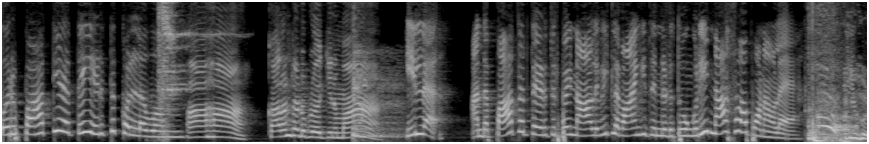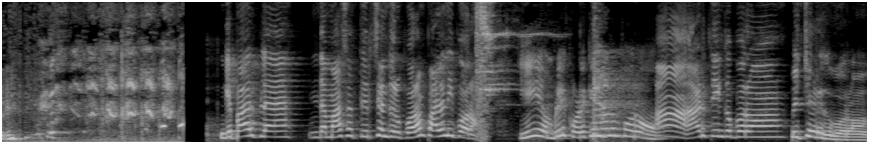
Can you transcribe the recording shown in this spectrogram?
ஒரு பாத்திரத்தை எடுத்துக்கொள்ளவும். ஆஹா கரண்ட் அடுப்புல வைக்கணுமா? இல்ல அந்த பாத்திரத்தை எடுத்துட்டு போய் நாலு வீட்ல வாங்கி தின்னுட்டு தூங்குடி. நாசமா போனவளே. இங்க பாருப்ல இந்த மாசம் திருச்செந்தூர் போறோம் பழனி போறோம். ஏன் அப்படியே கொடைக்கானலும் போறோம். ஆ அடுத்து எங்க போறோம்? பிச்சை எடுக்க போறோம்.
